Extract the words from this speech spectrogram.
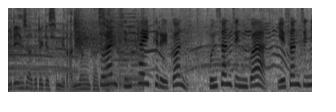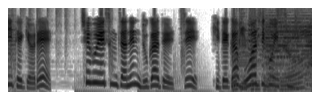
미리 인사드리겠습니다. 안녕히 가세요. 또한 진 타이틀을 건 본선진과 예선진이 대결해 최후의 승자는 누가 될지 기대가 모아지고. 있습니다.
